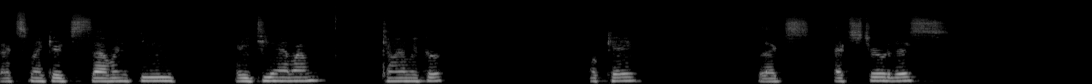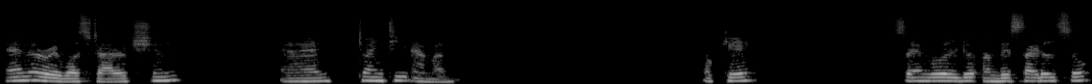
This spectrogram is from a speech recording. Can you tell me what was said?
Let's make it 70, 80 mm diameter. Okay, let's extrude this in a reverse direction and 20 mm. Okay, same we will do on this side also.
